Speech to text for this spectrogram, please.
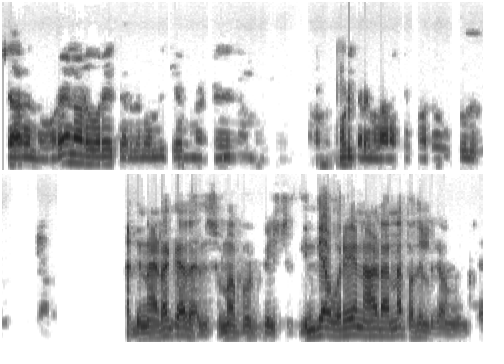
சார் அந்த ஒரே நாடு ஒரே தேர்தல் வந்து கேபினட் மோடி தலைமையிலான ஒப்புதல் அது நடக்காது. அது சும்மா போட்டு பேசிட்டு இந்தியா ஒரே நாடான்னா பதில் இருக்கா உங்கள்கிட்ட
